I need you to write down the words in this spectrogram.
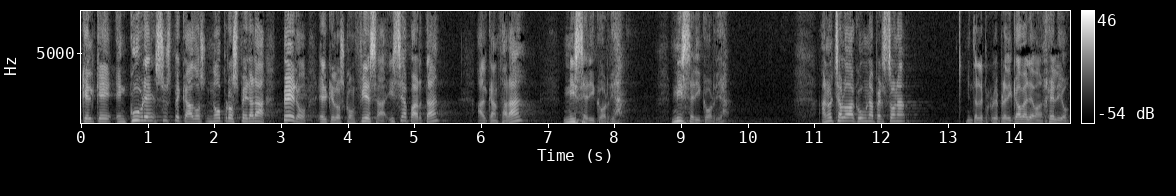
que el que encubre sus pecados no prosperará, pero el que los confiesa y se aparta alcanzará misericordia. Misericordia. Anoche hablaba con una persona mientras le predicaba el Evangelio.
